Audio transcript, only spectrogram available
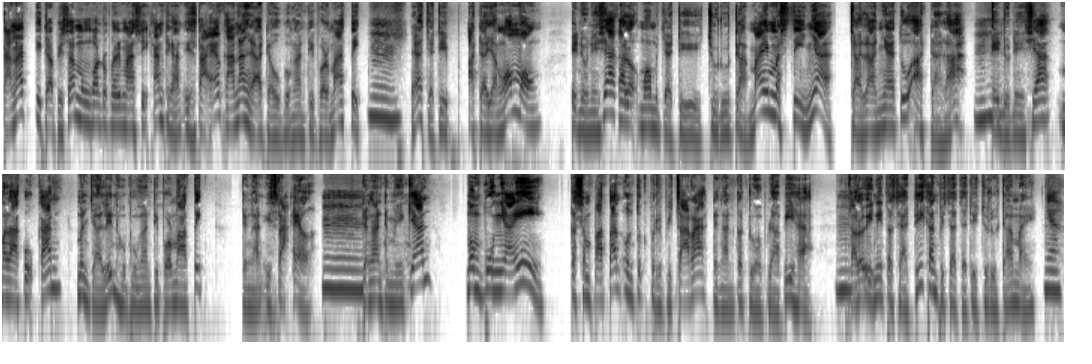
Karena tidak bisa mengkonfirmasikan dengan Israel karena nggak ada hubungan diplomatik. Ya, jadi ada yang ngomong Indonesia kalau mau menjadi juru damai mestinya jalannya itu adalah Indonesia melakukan menjalin hubungan diplomatik dengan Israel. Dengan demikian mempunyai kesempatan untuk berbicara dengan kedua belah pihak. Kalau ini terjadi kan bisa jadi juru damai. Ya.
